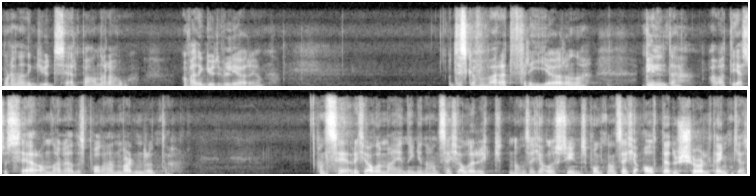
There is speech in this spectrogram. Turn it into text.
Hvordan er det Gud ser på han eller hun? Og hva er det Gud vil gjøre i han? Og Det skal få være et frigjørende bilde av at Jesus ser annerledes på deg enn verden rundt deg. Han ser ikke alle meningene, han ser ikke alle ryktene, han ser ikke alle synspunktene. Han ser ikke alt det du sjøl tenker.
